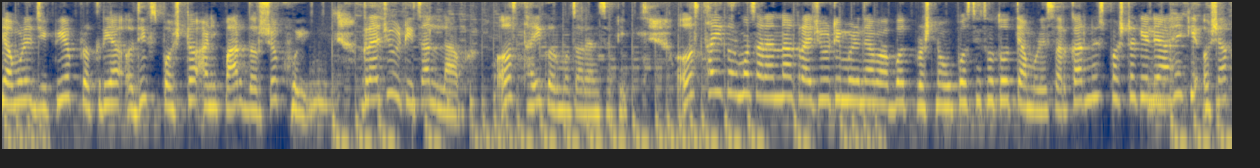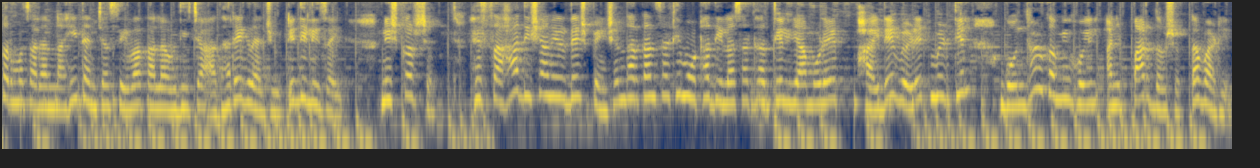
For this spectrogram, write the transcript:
यामुळे जी पी एफ प्रक्रिया अधिक स्पष्ट आणि पारदर्शक होईल. ग्रॅज्युएटीचा लाभ अस्थायी कर्मचाऱ्यांसाठी. अस्थायी कर्मचाऱ्यांना ग्रॅज्युएटी मिळण्याबाबत प्रश्न उपस्थित होतो त्यामुळे सरकारने स्पष्ट केले आहे की अशा कर्मचाऱ्यांनाही त्यांच्या सेवा कालावधीच्या आधारे ग्रॅज्युएटी दिली जाईल. निष्कर्ष हे सहा दिशानिर्देश पेन्शनधारकांसाठी मोठा दिलासा ठरतील. यामुळे फायदे वेळेत मिळतील गोंधळ कमी होईल आणि पारदर्शकता वाढेल.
